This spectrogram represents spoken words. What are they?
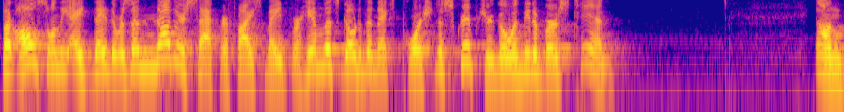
But also on the eighth day, there was another sacrifice made for him. Let's go to the next portion of Scripture. Go with me to verse 10. On,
